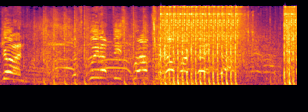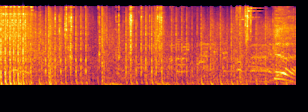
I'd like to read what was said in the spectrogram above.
gun! Let's clean up these Krauts and help our tanks out! Good.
